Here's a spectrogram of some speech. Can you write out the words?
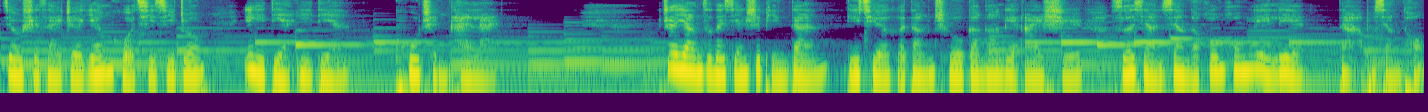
就是在这烟火气息中一点一点铺陈开来。这样子的闲适平淡，的确和当初刚刚恋爱时所想象的轰轰烈烈大不相同。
